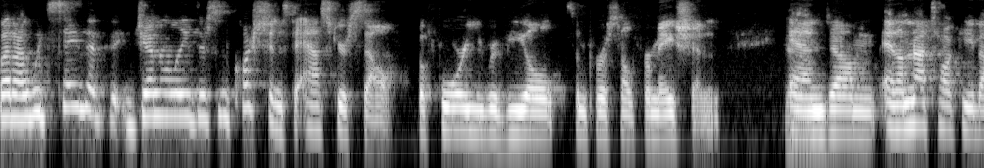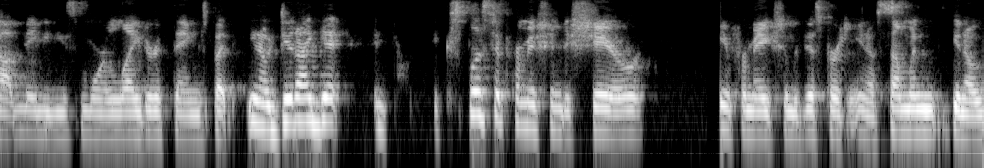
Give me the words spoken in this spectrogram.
but i would say that generally there's some questions to ask yourself before you reveal some personal information Yeah. and um and i'm not talking about maybe these more lighter things but you know did i get explicit permission to share information with this person you know someone you know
